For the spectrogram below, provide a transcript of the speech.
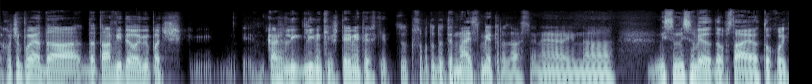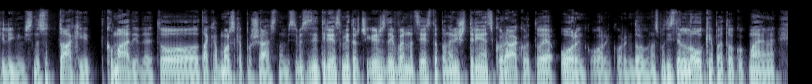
hočem povedati, da, da ta video je bil pač, kaže, lig neki 4 metrski, so pa tudi do 13 metrov zase. In uh, nisem, nisem vedel, da obstajajo toliko ligni, mislim, da so taki komadi, da je to taka morska pošast. No. Mislim, da se zdi 30 metrov, če greš zdaj ven na cesto, pa nariš 13 korakov, to je orenk, orenk, orenk dolgo. No, Sploh tiste lovke, pa to, koliko imajo. Ne.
